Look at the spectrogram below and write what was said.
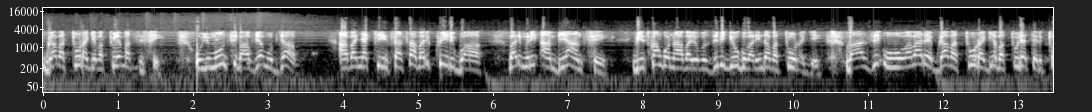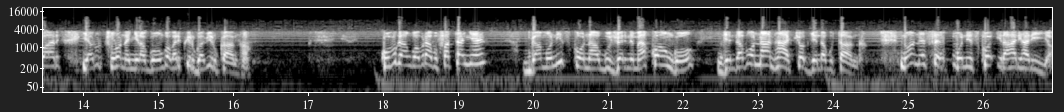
bw'abaturage batuye masisi. Uyu munsi bavuye mu byabo. Abanyakinshasa bari kwirirwa bari muri ambiyanse bitwa ngo ni abayobozi b'igihugu barinda abaturage. Bazi ububabare bw'abaturage baturiye teritwari ya rucuro na nyiragongo bari kwirirwa birukanka. Kuvuga ngo buriya bufatanye bwa monisco na guverinoma ya kongo njye ndabona ntacyo byenda gutanga. None se monisco irahari hariya.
